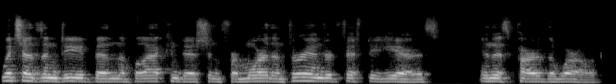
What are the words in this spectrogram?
which has indeed been the Black condition for more than 350 years in this part of the world.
